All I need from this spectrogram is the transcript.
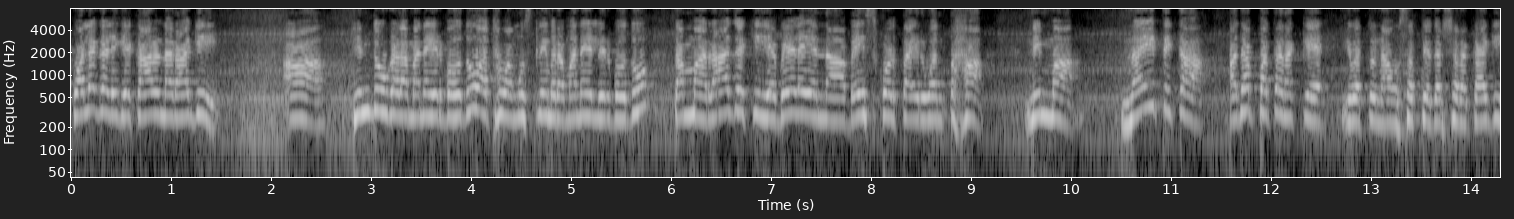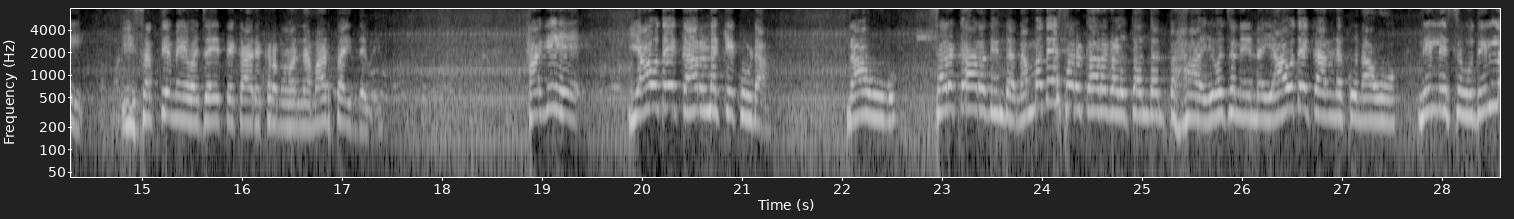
ಕೊಲೆಗಳಿಗೆ ಕಾರಣರಾಗಿ ಆ ಹಿಂದೂಗಳ ಮನೆ ಇರಬಹುದು ಅಥವಾ ಮುಸ್ಲಿಮರ ಮನೆಯಲ್ಲಿರ್ಬೋದು ತಮ್ಮ ರಾಜಕೀಯ ಬೇಳೆಯನ್ನ ಬೇಯಿಸ್ಕೊಳ್ತಾ ಇರುವಂತಹ ನಿಮ್ಮ ನೈತಿಕ ಅಧಪತನಕ್ಕೆ ಇವತ್ತು ನಾವು ಸತ್ಯ ದರ್ಶನಕ್ಕಾಗಿ ಈ ಸತ್ಯಮೇವ ಜಯತೆ ಕಾರ್ಯಕ್ರಮವನ್ನ ಮಾಡ್ತಾ ಇದ್ದೇವೆ. ಹಾಗೆಯೇ ಯಾವುದೇ ಕಾರಣಕ್ಕೆ ಕೂಡ ನಾವು ಸರ್ಕಾರದಿಂದ ನಮ್ಮದೇ ಸರ್ಕಾರಗಳು ತಂದಂತಹ ಯೋಜನೆಯನ್ನ ಯಾವುದೇ ಕಾರಣಕ್ಕೂ ನಾವು ನಿಲ್ಲಿಸುವುದಿಲ್ಲ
